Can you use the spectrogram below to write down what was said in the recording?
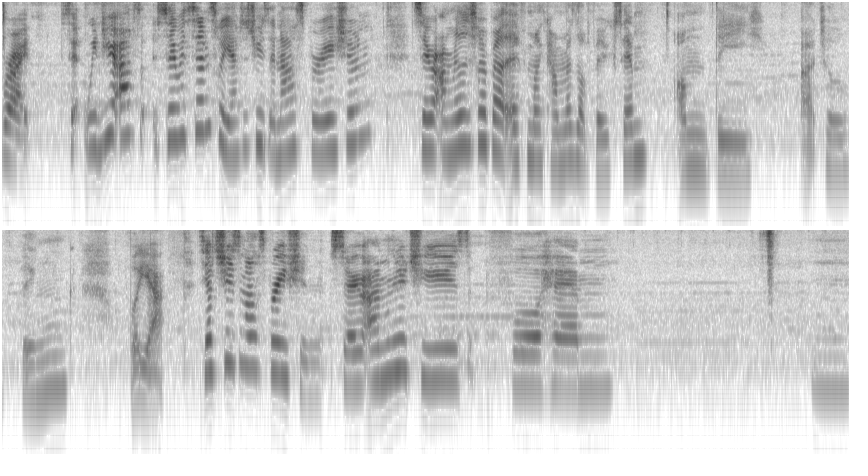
Right. So when you have to, so with Sims 4 you have to choose an aspiration. So I'm really sorry about if my camera's not focusing on the actual thing. But yeah. So you have to choose an aspiration. So I'm gonna choose for him mm,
